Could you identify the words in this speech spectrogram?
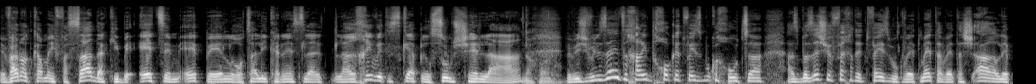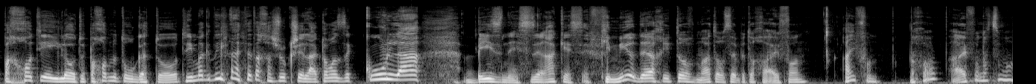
הבנו עד כמה היא פסאדה כי בעצם אפל רוצה להיכנס לה- להרחיב את עסקי הפרסום שלה נכון. ובשביל זה היא צריכה לדחוק את פייסבוק החוצה אז בזה שהיא הופכת את פייסבוק ואת מטא ואת השאר לפחות יעילות ופחות מתורגתות היא מגדילה את נתח השוק שלה כלומר זה כולה ביזנס זה רק כסף כי מי יודע הכי טוב מה אתה עושה בתוך האייפון? אייפון. נכון האייפון עצמו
